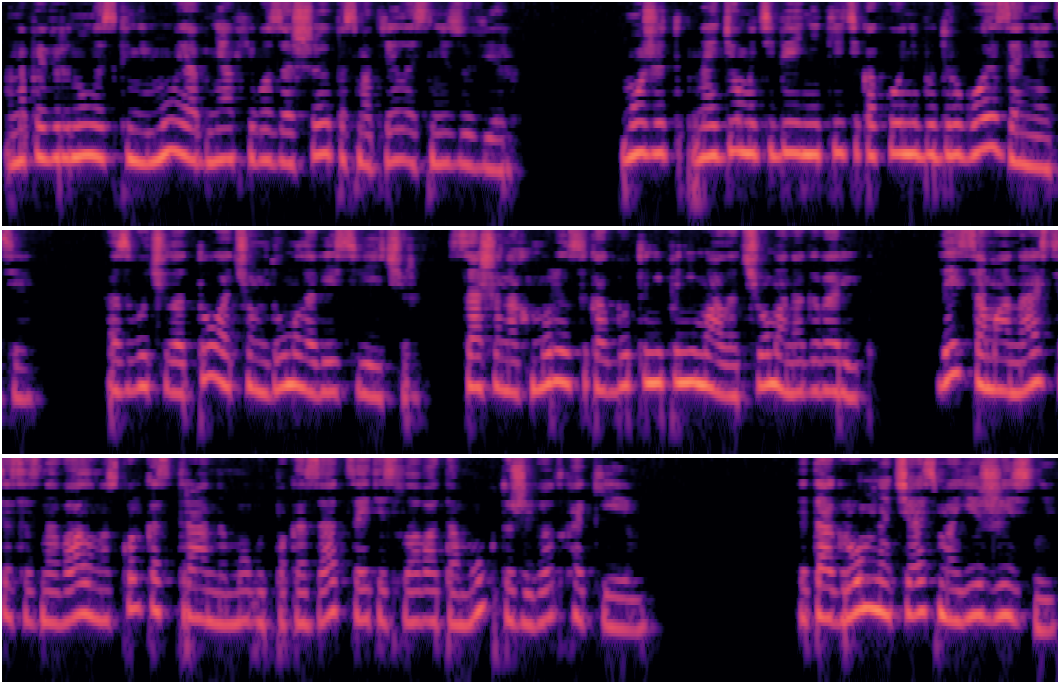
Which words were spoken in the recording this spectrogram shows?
она повернулась к нему и, обняв его за шею, посмотрела снизу вверх. «Может, найдем и тебе и Никите какое-нибудь другое занятие?» Озвучила то, о чем думала весь вечер. Саша нахмурился, как будто не понимал, о чем она говорит. Да и сама Настя осознавала, насколько странно могут показаться эти слова тому, кто живет хоккеем. «Это огромная часть моей жизни».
